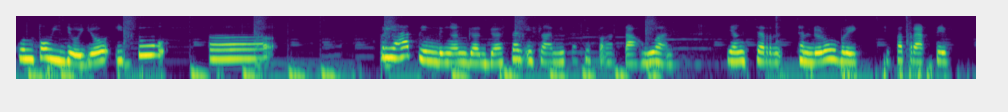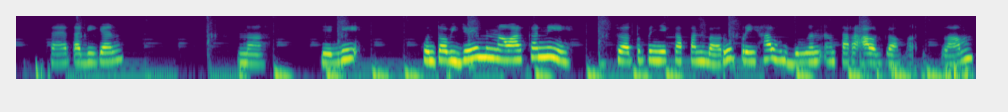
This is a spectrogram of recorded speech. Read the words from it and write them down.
Kunto Wijoyo itu uh, prihatin dengan gagasan islamisasi pengetahuan yang cenderung bersifat reaktif. Saya tadi kan. Nah, jadi Kunto Wijoyo menawarkan nih suatu penyikapan baru perihal hubungan antara agama Islam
